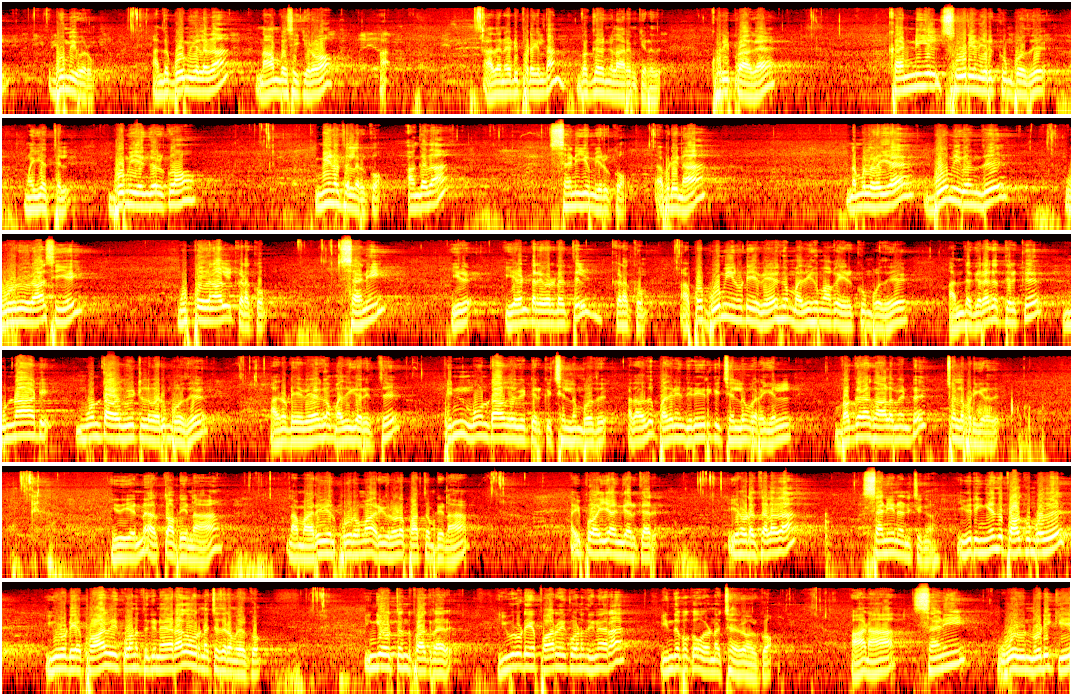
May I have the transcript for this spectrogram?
பூமி வரும். அந்த பூமியில் தான் நாம் வசிக்கிறோம். அதன் அடிப்படையில் தான் வக்கிரங்கள் ஆரம்பிக்கிறது. குறிப்பாக கண்ணியில் சூரியன் இருக்கும்போது மையத்தில் பூமி எங்கே இருக்கும்? மீனத்தில் இருக்கும். அங்கே தான் சனியும் இருக்கும். அப்படின்னா நம்மளுடைய பூமி வந்து ஒரு ராசியை முப்பது நாள் கிடக்கும். சனி இரு இரண்டரை வருடத்தில் கிடக்கும். அப்போ பூமியினுடைய வேகம் அதிகமாக இருக்கும்போது அந்த கிரகத்திற்கு முன்னாடி மூன்றாவது வீட்டில் வரும்போது அதனுடைய வேகம் அதிகரித்து பின் மூன்றாவது வீட்டிற்கு செல்லும்போது அதாவது பதினைந்து டிகிரிக்கு செல்லும் வரையில் வக்ரகாலம் என்று சொல்லப்படுகிறது. இது என்ன அர்த்தம் அப்படின்னா நம்ம அறிவியல் பூர்வமாக அறிவியலோட பார்த்தோம் அப்படின்னா இப்போ ஐயா இங்கே இருக்கார். என்னோட தலை தான் சனின்னு நினச்சிங்க இவர் இங்கேருந்து பார்க்கும்போது இவருடைய பார்வை கோணத்துக்கு நேராக ஒரு நட்சத்திரம் இருக்கும். இங்கே ஒருத்தர் வந்து பார்க்குறாரு. இவருடைய பார்வை கோணத்துக்கு நேராக இந்த பக்கம் ஒரு நட்சத்திரம் இருக்கும். ஆனால் சனி ஒரு நொடிக்கு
